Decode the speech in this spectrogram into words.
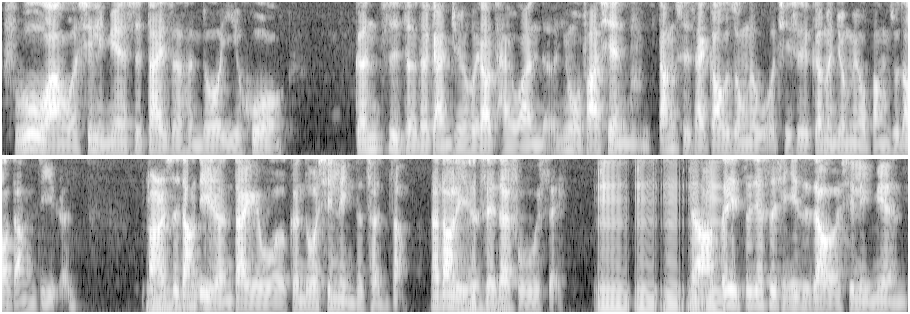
服务完，我心里面是带着很多疑惑。跟自责的感觉回到台湾的，因为我发现当时才高中的我，其实根本就没有帮助到当地人，反而是当地人带给我更多心灵的成长。嗯、那到底是谁在服务谁？嗯嗯嗯，对啊，所以这件事情一直在我的心里面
